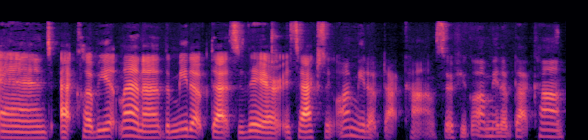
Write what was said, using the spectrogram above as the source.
and at Club E Atlanta, the meetup that's there, it's actually on meetup.com. So if you go on meetup.com,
